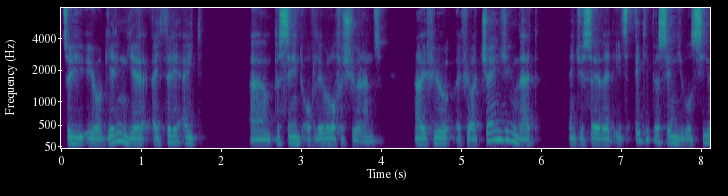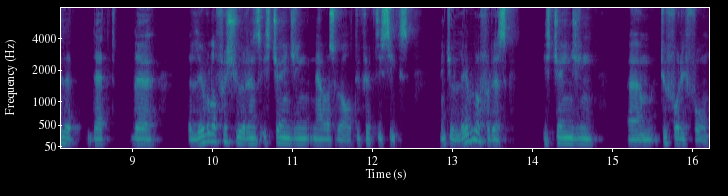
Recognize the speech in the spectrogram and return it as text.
So you, you're getting here a 38 um, percent of level of assurance. Now, if you, if you are changing that and you say that it's 80%, you will see that, that the, the level of assurance is changing now as well to 56. And your level of risk is changing um, to 44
